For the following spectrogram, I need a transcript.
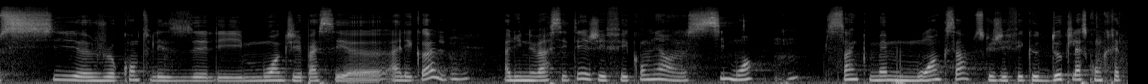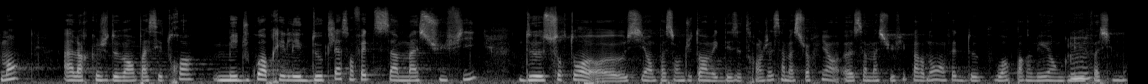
si je compte les, les mois que j'ai passés à l'école, Mhm. à l'université, j'ai fait combien Six mois? Cinq, même moins que ça, parce que j'ai fait que deux classes concrètement, alors que je devais en passer trois. Mais du coup, après les deux classes, en fait, ça m'a suffi de, surtout euh, aussi en passant du temps avec des étrangers, ça m'a suffi, euh, ça m'a suffi, pardon, en fait, de pouvoir parler anglais Mhm. facilement.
